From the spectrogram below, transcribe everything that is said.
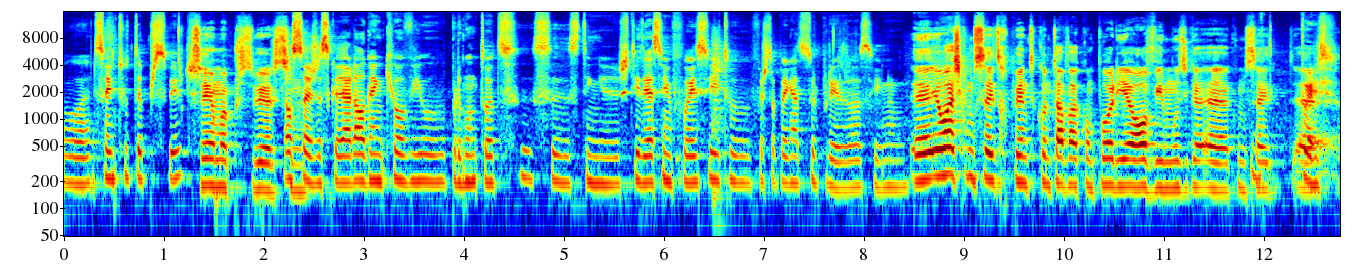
boa. Sem tu te aperceberes? Sem eu me aperceber, sim. Ou seja, se calhar alguém que ouviu perguntou-te se, se tinhas tido essa influência e tu foste apanhado de surpresa ou assim. Não... Eh, Eu acho que comecei de repente, quando estava a compor e a ouvir música, eh, comecei eh, Pois.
